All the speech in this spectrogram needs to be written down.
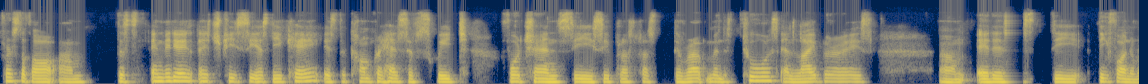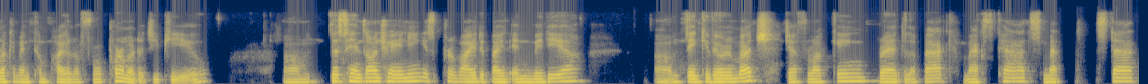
First of all, um, this NVIDIA HPC SDK is the comprehensive suite Fortran C, C++ development tools and libraries. Um, it is the default and recommend compiler for Perlmutter GPU. Um, this hands-on training is provided by NVIDIA. Um, thank you very much, Jeff Larkin, Brad Leback, Max Katz, Matt Stack,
